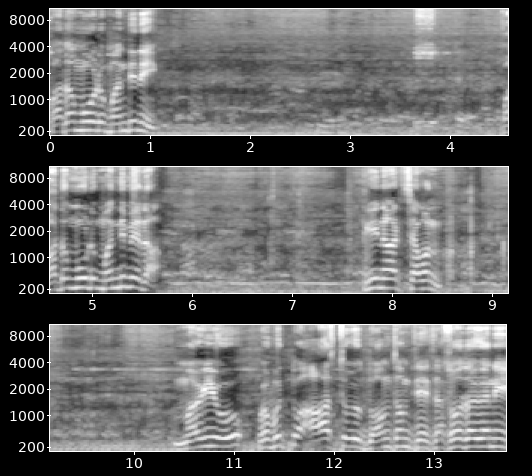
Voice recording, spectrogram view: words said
పదమూడు మందిని పదమూడు మంది మీద త్రీ నాట్ సెవెన్ మరియు ప్రభుత్వ ఆస్తులు ధ్వంసం చేసే సోదరుని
